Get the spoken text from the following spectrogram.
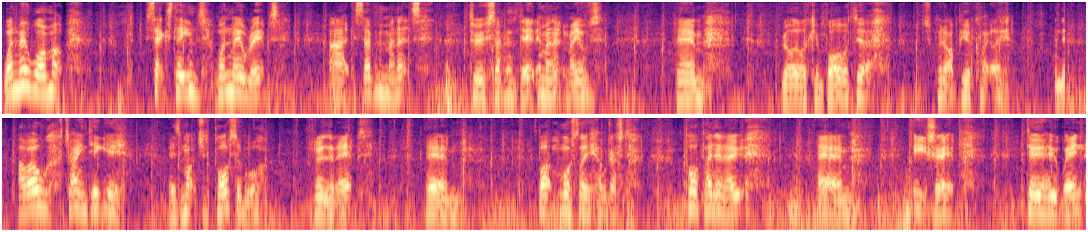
one mile warm up six times one mile reps at seven minutes to seven 30 minute miles. Um, really looking forward to it. Just put it up here quickly. And I will try and take you as much as possible through the reps. Um, but mostly I'll just pop in and out um, each rep, tell you how it went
